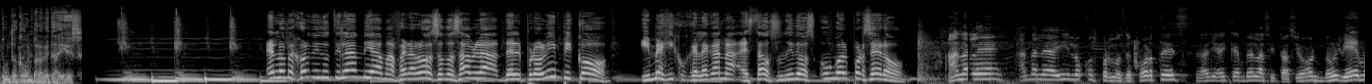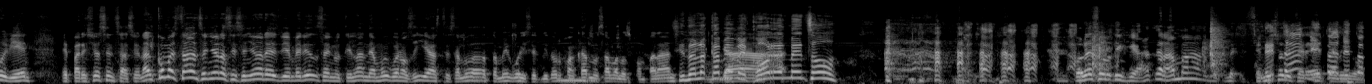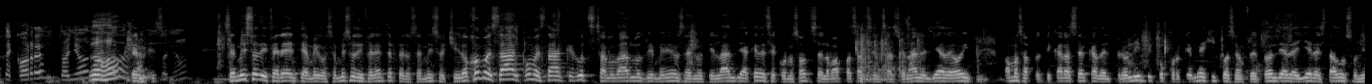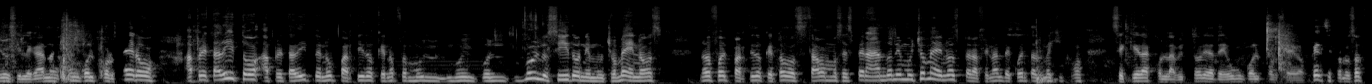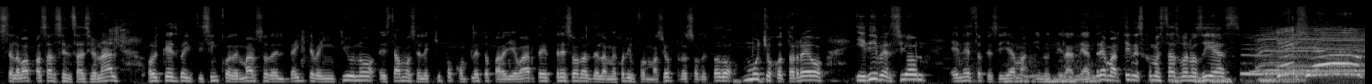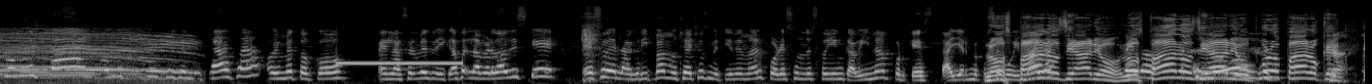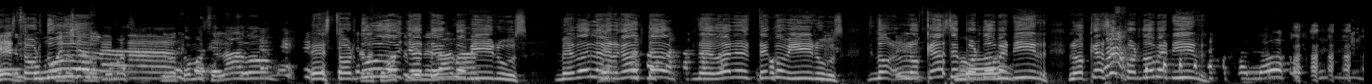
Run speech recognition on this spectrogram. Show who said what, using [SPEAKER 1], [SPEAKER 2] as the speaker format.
[SPEAKER 1] boostmobile.com para detalles.
[SPEAKER 2] En lo mejor de Inutilandia, Mafer Alonso nos habla del Prolímpico y México que le gana a Estados Unidos un gol por cero.
[SPEAKER 3] Ándale, ándale ahí, locos por los deportes. Hay, hay que ver la situación. Muy bien, muy bien. Me pareció sensacional. ¿Cómo están, señoras y señores? Bienvenidos a Inutilandia. Muy buenos días. Te saluda tu amigo y servidor Juan Carlos Ábalos Comparán.
[SPEAKER 2] Si no lo cambia,
[SPEAKER 3] Ya.
[SPEAKER 2] me corren, menso.
[SPEAKER 3] Por eso dije, ah, caramba. Se me hizo
[SPEAKER 4] ¿Neta,
[SPEAKER 3] diferente.
[SPEAKER 4] neta, te corren, Toño?
[SPEAKER 2] Ajá.
[SPEAKER 4] ¿Neta te corren, Toño?
[SPEAKER 3] Se me hizo diferente, amigo, se me hizo diferente, pero se me hizo chido. ¿Cómo están? ¿Cómo están? Qué gusto saludarlos. Bienvenidos a Inutilandia. Quédese con nosotros, se la va a pasar sensacional el día de hoy. Vamos a platicar acerca del preolímpico porque México se enfrentó el día de ayer a Estados Unidos y le ganan un gol por cero. Apretadito, apretadito en un partido que no fue muy, muy, muy, muy lucido, ni mucho menos. No fue el partido que todos estábamos esperando, ni mucho menos, pero a final de cuentas México se queda con la victoria de un gol por cero. Quédense con nosotros, se la va a pasar sensacional. Hoy que es 25 de marzo del 2021, estamos el equipo completo para llevarte tres horas de la mejor información, pero sobre todo mucho cotorreo y diversión en esto que se llama Inutilandia. Andrea Martínez, ¿cómo estás? Buenos días.
[SPEAKER 5] ¿Qué show? ¿Cómo están? ¿Cómo están desde mi casa? Hoy me tocó enlazarme desde mi casa. La verdad es que eso de la gripa, muchachos, me tiene mal, por eso no estoy en cabina, porque ayer me puse
[SPEAKER 2] Los
[SPEAKER 5] muy
[SPEAKER 2] paros
[SPEAKER 5] mala.
[SPEAKER 2] diario, los
[SPEAKER 5] Pero-
[SPEAKER 2] paros diario, puro paro, que
[SPEAKER 3] O sea, Te lo
[SPEAKER 2] estornudo,
[SPEAKER 3] tomas, te lo tomas helado.
[SPEAKER 2] estornudo, ya tengo
[SPEAKER 3] helada.
[SPEAKER 2] virus. Me duele la garganta, me duele, tengo virus. No, lo que hacen por no venir, lo que hacen por no venir.
[SPEAKER 5] No.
